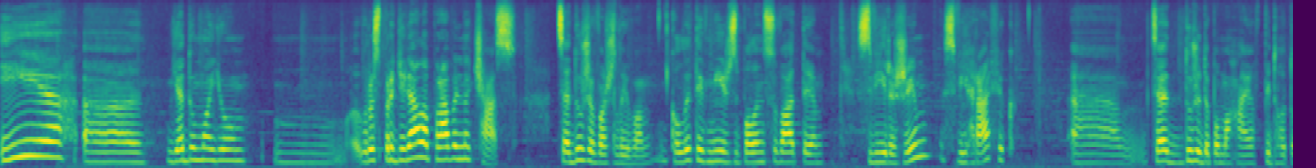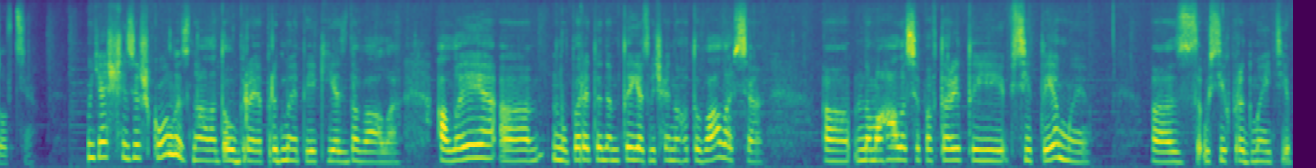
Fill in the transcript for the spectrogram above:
І я думаю, розподіляла правильно час. Це дуже важливо. Коли ти вмієш збалансувати свій режим, свій графік, е, це дуже допомагає в підготовці. Ну, Я ще зі школи знала добре предмети, які я здавала, але е, ну, перед НМТ я, звичайно, готувалася, е, намагалася повторити всі теми з усіх предметів.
